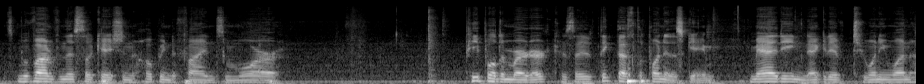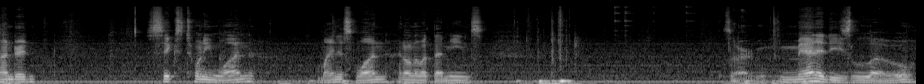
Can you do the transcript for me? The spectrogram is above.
Let's move on from this location, hoping to find some more people to murder, because I think that's the point of this game. Humanity, negative 2100. 621. Minus 1. I don't know what that means. So our humanity's low.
